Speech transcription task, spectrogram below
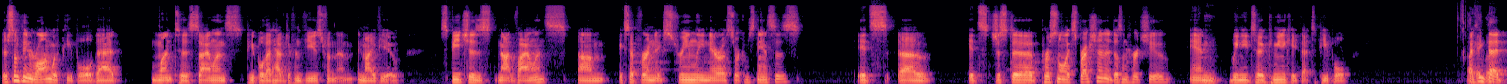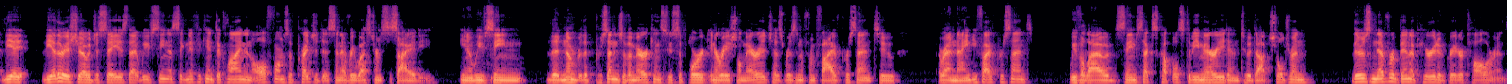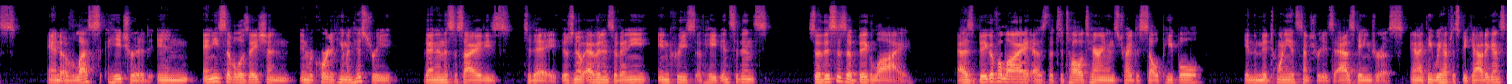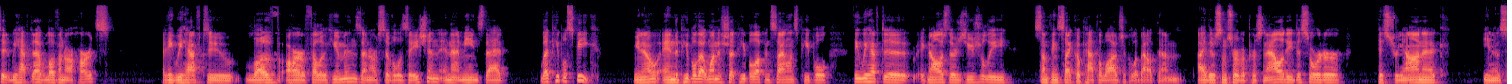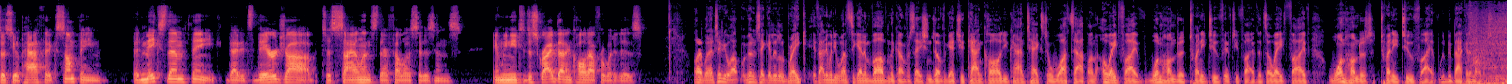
There's something wrong with people that want to silence people that have different views from them, in my view. Speech is not violence, um, except for in extremely narrow circumstances. It's uh, it's just a personal expression. It doesn't hurt you, and we need to communicate that to people. Okay, I think well. that the the other issue I would just say is that we've seen a significant decline in all forms of prejudice in every Western society. You know, we've seen the number the percentage of Americans who support interracial marriage has risen from 5% to around 95%. We've allowed same-sex couples to be married and to adopt children. There's never been a period of greater tolerance and of less hatred in any civilization in recorded human history than in the societies today. There's no evidence of any increase of hate incidents. So this is a big lie as big of a lie as the totalitarians tried to sell people in the mid 20th century. It's as dangerous. And I think we have to speak out against it. We have to have love in our hearts. I think we have to love our fellow humans and our civilization. And that means that let people speak, you know, and the people that want to shut people up and silence people, I think we have to acknowledge there's usually something psychopathological about them, either some sort of a personality disorder histrionic, you know, sociopathic, something that makes them think that it's their job to silence their fellow citizens. And we need to describe that and call it out for what it is. All right, well, I tell you what, we're going to take a little break. If anybody wants to get involved in the conversation, don't forget you can call, you can text or WhatsApp on 085 100 2255. That's 085 100 2255. We'll be back in a moment.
